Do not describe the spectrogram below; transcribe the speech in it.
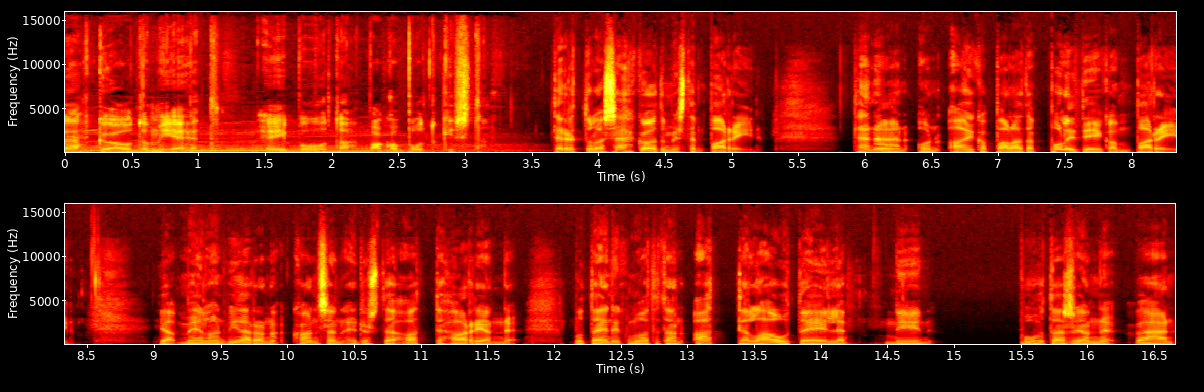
Sähköautomiehet. Ei puhuta pakoputkista. Tervetuloa sähköautomisten pariin. Tänään on aika palata politiikan pariin. Ja meillä on vieraana kansanedustaja Atte Harjanne, mutta ennen kuin me otetaan Atte lauteille, niin puhutaan Janne vähän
